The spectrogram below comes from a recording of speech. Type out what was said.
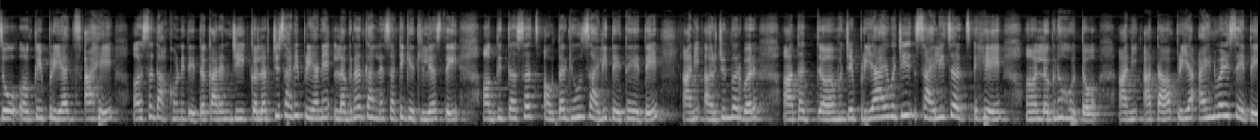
जो काही प्रियाच आहे असं दाखवण्यात येतं. कारण जी कलरची साडी प्रियाने लग्नात घालण्यासाठी घेतलेली असते अगदी तसंच अवतार घेऊन सायली तेथे येते. आणि अर्जुनबरोबर आता म्हणजे प्रियाऐवजी सायलीचंच हे लग्न होतं. आणि आता प्रिया ऐनवेळेस येते.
